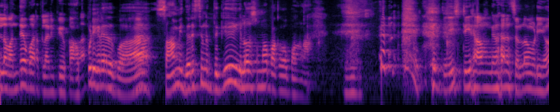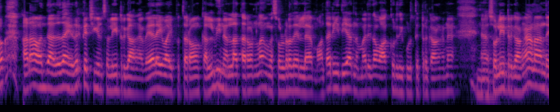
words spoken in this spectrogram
இல்ல வந்தே பாரத்ல அனுப்பி வைப்பாங்களா? அப்படி கிடையாதுப்பா. சாமி தரிசனத்துக்கு இலவசமா பார்க்க வைப்பாங்களாம். ஜெய் ஸ்ரீராம்ங்க தான் சொல்ல முடியும். ஆனா வந்து அதுதான் எதிர்க்கட்சிகள் சொல்லிட்டு இருக்காங்க. வேலை வாய்ப்பு தரோம் கல்வி நல்லா தரோம்லாம் இவங்க சொல்றதே இல்ல. மத ரீதியா அந்த மாதிரி தான் வாக்குறுதி கொடுத்துட்டு இருக்காங்கன்னு சொல்லிட்டு இருக்காங்க. ஆனா அந்த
